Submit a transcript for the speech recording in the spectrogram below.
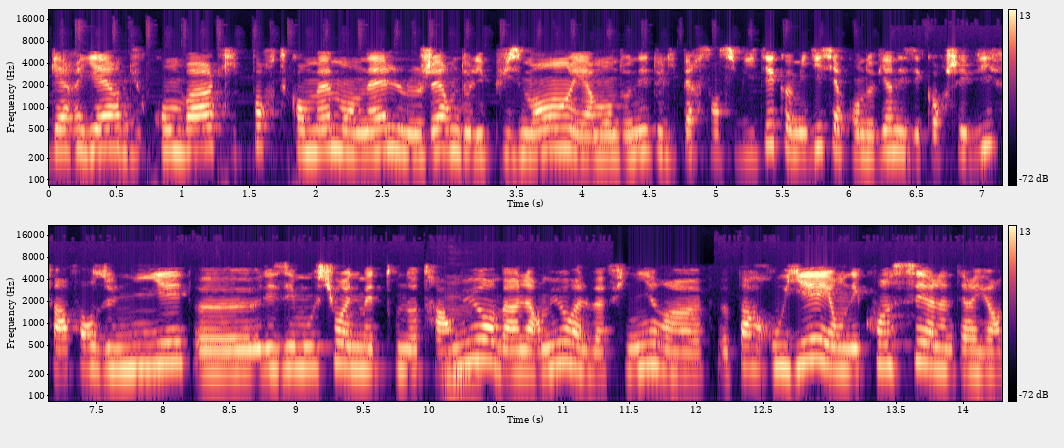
guerrière du combat qui porte quand même en elle le germe de l'épuisement et à un moment donné de l'hypersensibilité, comme il dit, c'est-à-dire qu'on devient des écorchés vifs. À force de nier euh, les émotions et de mettre notre armure, mm. ben, l'armure, elle va finir euh, par rouiller et on est coincé à l'intérieur.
